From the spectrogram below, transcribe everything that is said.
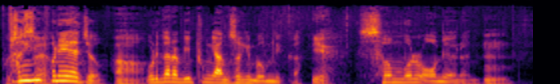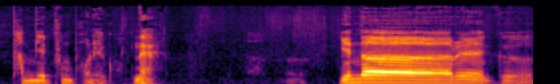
보셨어요? 당연히 보내야죠. 어. 우리나라 미풍 양속이 뭡니까? 예. 선물 오면은 음. 답례품 보내고. 네. 옛날에 그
